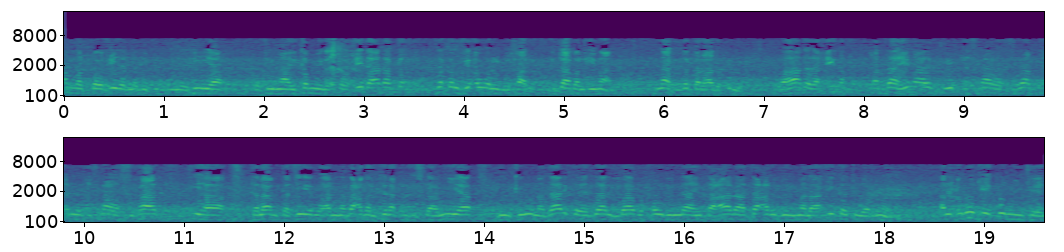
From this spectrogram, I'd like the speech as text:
أما التوحيد الذي في الألوهية وفيما يكمل التوحيد هذا ذكر في أول البخاري كتاب الإيمان. هناك ذكر هذا كله. وهذا الحين قد هنا في الأسماء والصفات لأن الأسماء والصفات فيها كلام كثير وأن بعض الفرق الإسلامية ينكرون ذلك ولذلك باب قول الله تعالى تعرض الملائكة والروح. العروج يكون من فين؟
